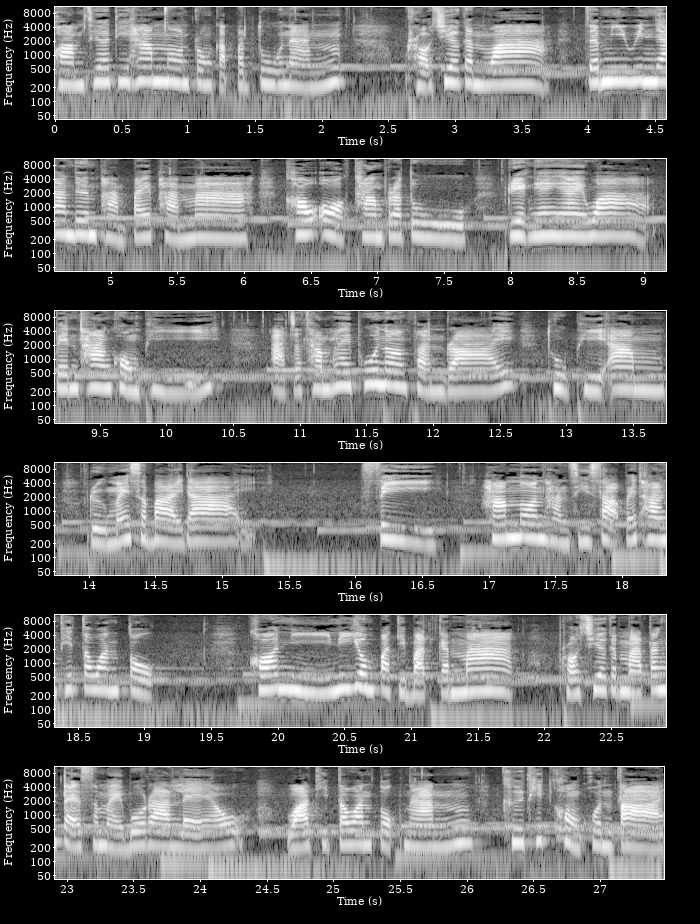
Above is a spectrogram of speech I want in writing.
ความเชื่อที่ห้ามนอนตรงกับประตูนั้น เพราะเชื่อกันว่า จะมีวิญญาณเดินผ่านไปผ่านมา เข้าออกทางประตู เรียกง่าย ๆว่า เป็นทางของผี อาจจะทำให้ผู้นอนฝันร้าย ถูกผีอำหรือไม่สบายได้ 4. ห้ามนอนหันศีรษะไปทางทิศตะวันตก ข้อนี้นิยมปฏิบัติกันมาก เพราะเชื่อกันมาตั้งแต่สมัยโบราณแล้ว ว่าทิศตะวันตกนั้นคือทิศของคนตาย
